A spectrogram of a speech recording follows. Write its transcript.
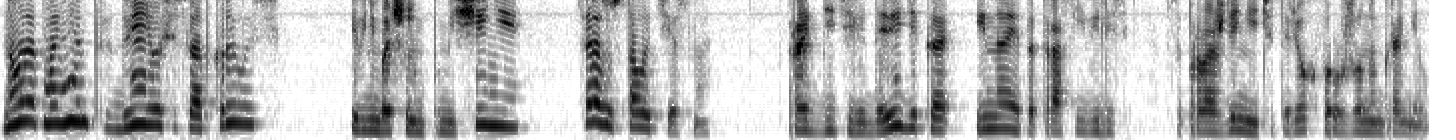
Но в этот момент дверь офиса открылась, и в небольшом помещении сразу стало тесно. Родители Давидика и на этот раз явились в сопровождении четырех вооруженных громил.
